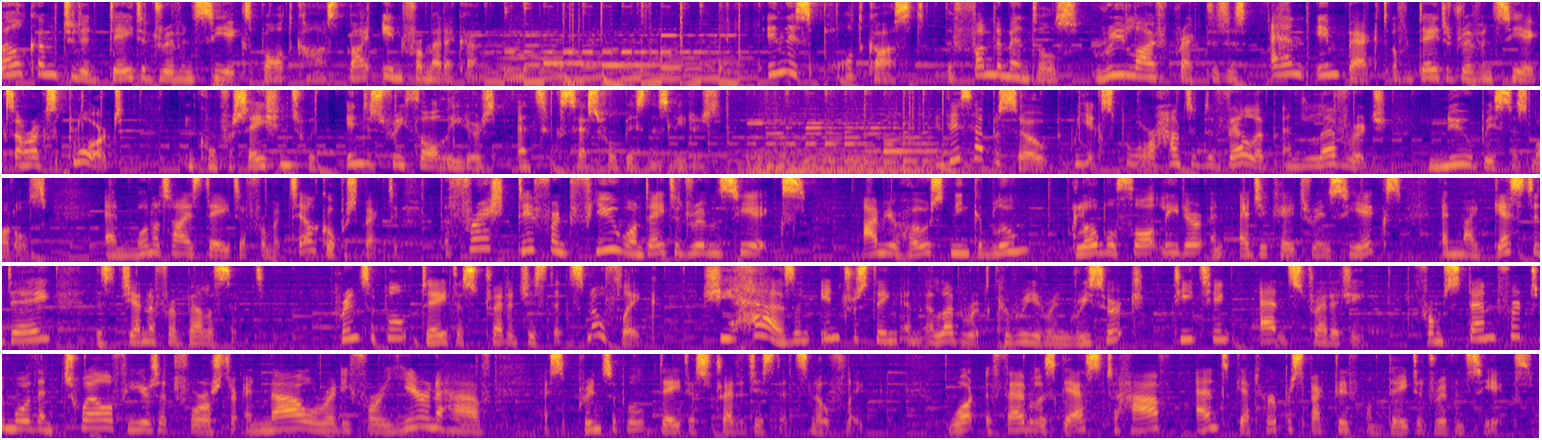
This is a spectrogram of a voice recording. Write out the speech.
Welcome to the Data Driven CX podcast by Informatica. In this podcast, the fundamentals, real life practices, and impact of data driven CX are explored in conversations with industry thought leaders and successful business leaders. In this episode, we explore how to develop and leverage new business models and monetize data from a telco perspective. A fresh, different view on data driven CX. I'm your host, Nienke Bloem, global thought leader and educator in CX, and my guest today is Jennifer Belissent, principal data strategist at Snowflake. She has an interesting and elaborate career in research, teaching, and strategy. From Stanford to more than 12 years at Forrester, and now already for a year and a half as principal data strategist at Snowflake. What a fabulous guest to have and get her perspective on data driven CX.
